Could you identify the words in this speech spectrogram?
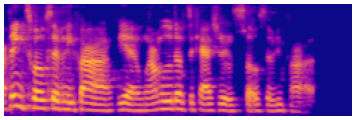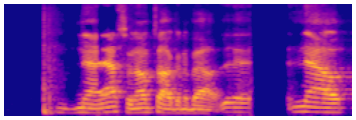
I think twelve seventy five. Yeah, when I moved up to cashier, it was twelve seventy five. Now that's what I'm talking about. Now,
